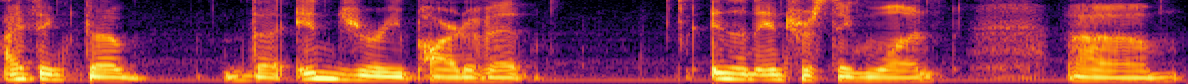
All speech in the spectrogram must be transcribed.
I think the the injury part of it is an interesting one. Um,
